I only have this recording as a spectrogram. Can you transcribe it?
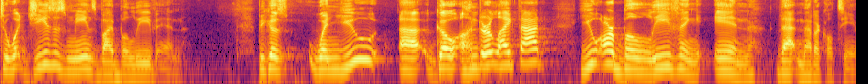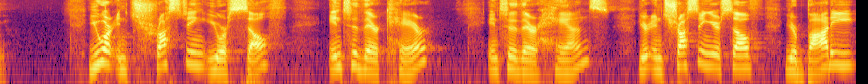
to what Jesus means by believe in. Because when you uh, go under like that, you are believing in that medical team. You are entrusting yourself into their care, into their hands. You're entrusting yourself, your body,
